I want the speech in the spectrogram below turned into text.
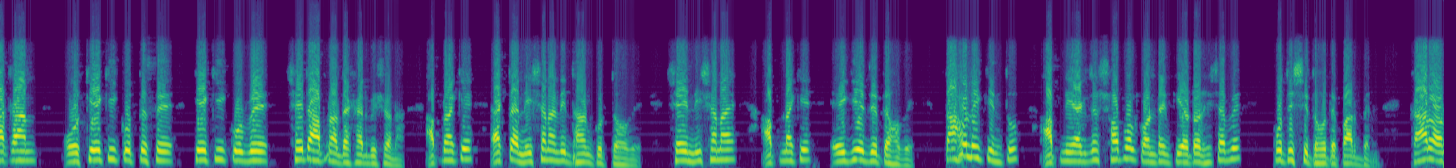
তাকান, ও কে কি করতেছে, কে কি করবে সেটা আপনার দেখার বিষয় না। আপনাকে একটা নিশানা নির্ধারণ করতে হবে। সেই নিশানায় আপনাকে এগিয়ে যেতে হবে। তাহলেই কিন্তু আপনি একজন সফল কন্টেন্ট ক্রিয়েটর হিসাবে প্রতিষ্ঠিত হতে পারবেন। কারণ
